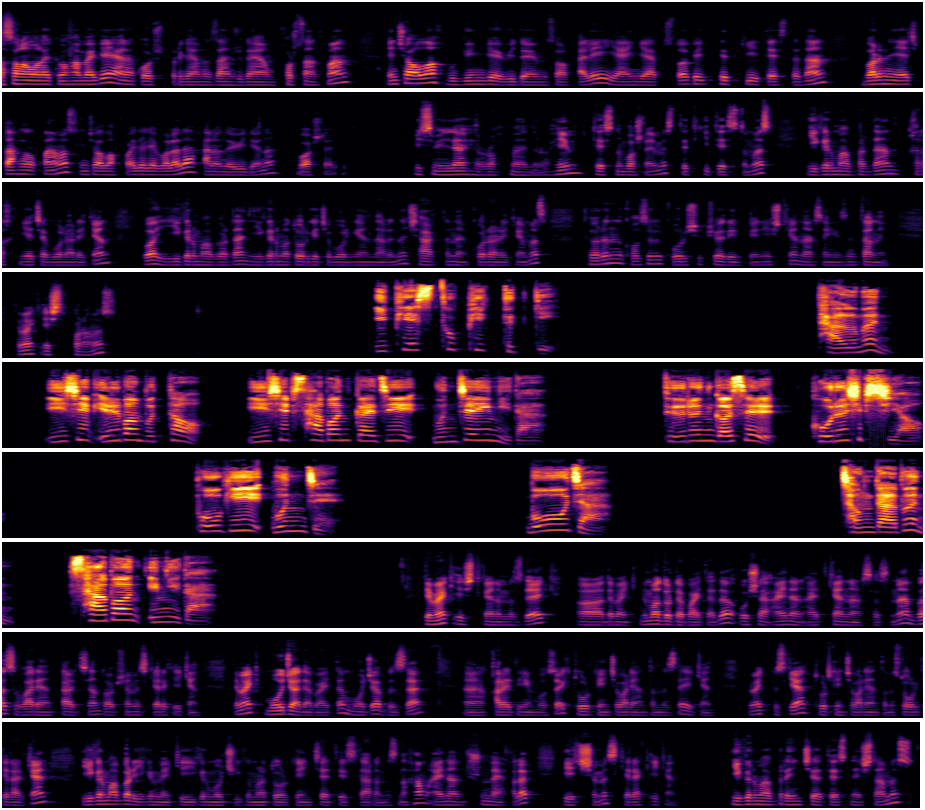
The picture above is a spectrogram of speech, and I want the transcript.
assalomu alaykum hammaga. Yana qo'shib turganimizdan juda yam xursandman. Inshaalloh bugungi videomiz orqali yangi apstopik titki testidan birini yechib tahlil qilamiz. Inshaalloh foydali bo'ladi. Qani unda videoni boshladik. Bismillahi rohmanir rohim testni boshlaymiz. Titki testimiz yigirma birdan qirqgacha bo'lar ekan va yigirma birdan yigirma to'rtgacha bo'lganlarini shartini ko'rar ekanmiz to'rin kosil ko'rishib deyilibdi ya'ni eshitgan narsangizni tanlang. Demak eshitib ko'ramiz. EPS 토픽 듣기 다음은 21번부터 24번까지 문제입니다. 들은 것을 고르십시오. 보기 문제 모자 정답은 4번입니다. demak eshitganimizdek demak nimadir deb aytadi o'sha aynan aytgan narsasini biz variantlar ichidan topishimiz kerak ekan demak mo'ja deb aytdi mo'ja bizda qaraydigan bo'lsak to'rtinchi variantimizda ekan demak bizga to'rtinchi variantimiz to'g'ri kelar ekan yigirma bir yigirma ikki yigirma uch yigirma to'rtinchi testlarimizni ham aynan shunday qilib yechishimiz kerak ekan yigirma birinchi testni eshitamiz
